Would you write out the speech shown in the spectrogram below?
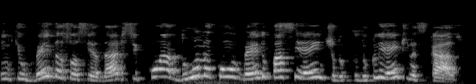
em que o bem da sociedade se coaduna com o bem do paciente, do, do cliente nesse caso.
